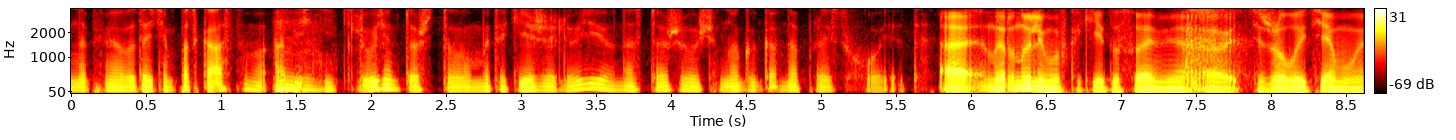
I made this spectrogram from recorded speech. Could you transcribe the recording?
например, вот этим подкастом объяснить людям то, что мы такие же люди, и у нас тоже очень много говна происходит. А, нырнули мы в какие-то с вами э, тяжелые темы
